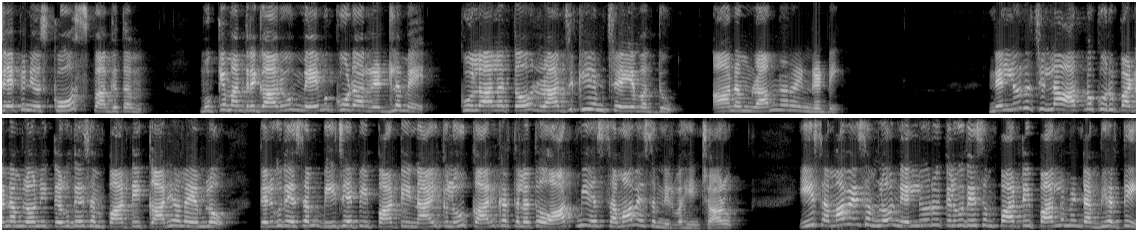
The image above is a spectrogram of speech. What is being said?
జేపీ న్యూస్కు స్వాగతం. ముఖ్యమంత్రి గారు మేము కూడా రెడ్లమే. కులాలతో రాజకీయం చేయవద్దు. ఆనం రామనారాయణ రెడ్డి. నెల్లూరు జిల్లా ఆత్మకూరు పట్టణంలోని తెలుగుదేశం పార్టీ కార్యాలయంలో తెలుగుదేశం బీజేపీ పార్టీ నాయకులు కార్యకర్తలతో ఆత్మీయ సమావేశం నిర్వహించారు. ఈ సమావేశంలో నెల్లూరు తెలుగుదేశం పార్టీ పార్లమెంట్ అభ్యర్థి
